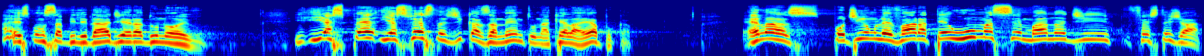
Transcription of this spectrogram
A responsabilidade era do noivo. E, e, as, e as festas de casamento naquela época elas podiam levar até uma semana de festejar.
